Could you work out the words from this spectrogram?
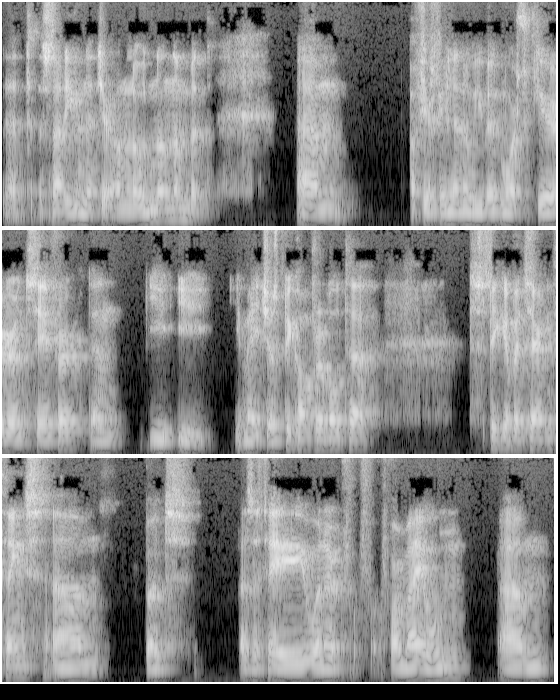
that it's not even that you're unloading on them, but um, if you're feeling a wee bit more secure and safer, then you, you you might just be comfortable to to speak about certain things. Um, but as I say, when for, for my own um,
